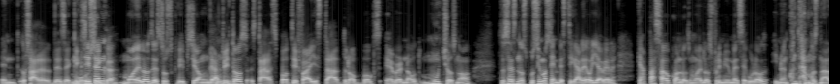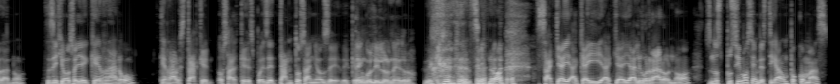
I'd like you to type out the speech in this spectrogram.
en o, sea, desde que existen modelos de suscripción gratuitos, está Spotify, está Dropbox, Evernote, muchos, ¿no? Entonces nos pusimos a investigar, de, oye, a ver qué ha pasado con los modelos freemium en seguros y no encontramos nada, ¿no? Entonces dijimos, oye, qué raro qué raro está que, o sea, que después de tantos años de, que tengo el hilo negro, sí, no, o sea, aquí hay, aquí hay, aquí hay algo raro, no? Entonces nos pusimos a investigar un poco más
